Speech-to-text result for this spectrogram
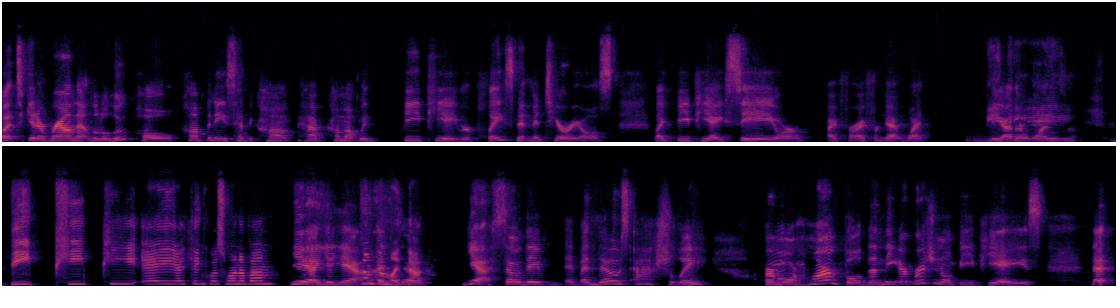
But to get around that little loophole, companies have become have come up with BPA replacement materials like BPAC or I, I forget what the BPA, other ones. BPPA, I think was one of them. Yeah, yeah, yeah. Something and like so, that. Yeah. So they and those actually are more harmful than the original BPAs that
